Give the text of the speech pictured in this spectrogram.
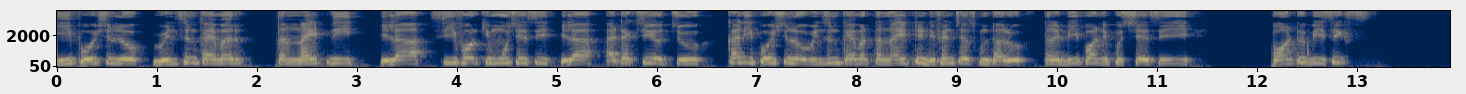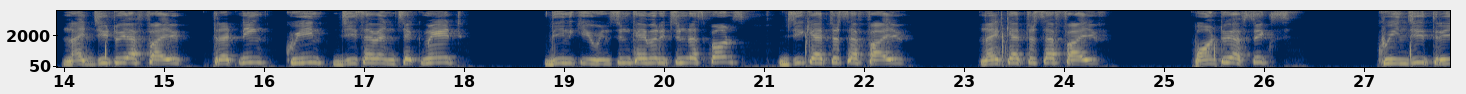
ఈ పొజిషన్లో విన్సన్ కైమర్ తన నైట్ని ఇలా సి ఫోర్కి మూవ్ చేసి ఇలా అటాక్ చేయొచ్చు. కానీ ఈ పొజిషన్లో విన్సన్ కైమర్ తన నైట్ని డిఫెండ్ చేసుకుంటారు. తన బీ పాన్ని పుష్ చేసి pawn to B six knight G to F five threatening queen G seven checkmate దీనికి విన్సన్ కైమర్ ఇచ్చిన response G captures F five knight captures F five pawn to F six queen G three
